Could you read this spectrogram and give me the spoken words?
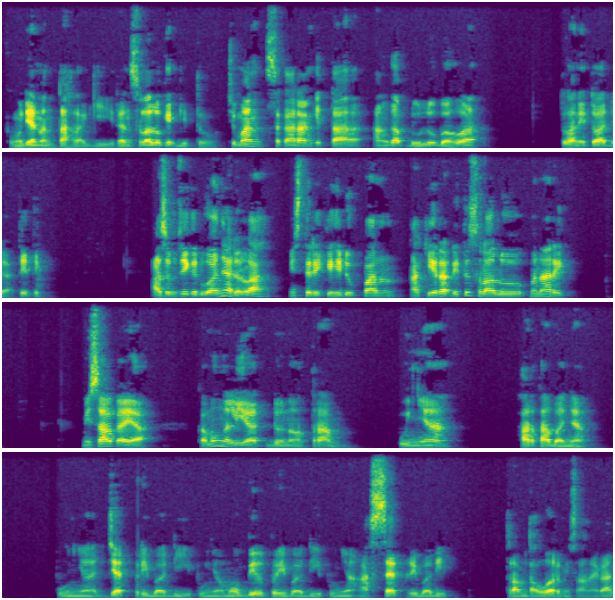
kemudian mentah lagi dan selalu kayak gitu. Cuman sekarang kita anggap dulu bahwa Tuhan itu ada titik. Asumsi keduanya adalah misteri kehidupan akhirat itu selalu menarik. Misal kayak kamu ngelihat Donald Trump punya harta banyak punya jet pribadi punya mobil pribadi punya aset pribadi Trump Tower misalnya kan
